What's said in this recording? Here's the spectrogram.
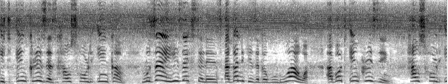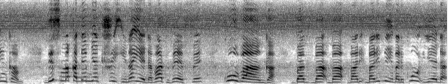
it increases household income. Muzeyi his excellence agandikizaga bulwawa about increasing household income. This macadamia tree inayenda bantu befe kubanga ba- ba- ba- bali bali- bali kuyenda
